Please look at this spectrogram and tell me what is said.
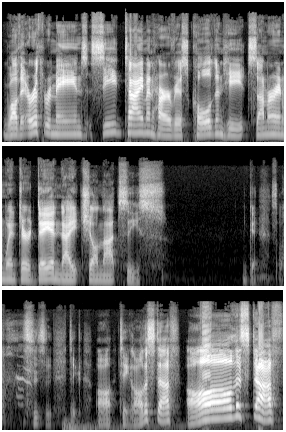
While the earth remains, seed time and harvest, cold and heat, summer and winter, day and night shall not cease. Okay, so take all take all the stuff, all the stuff.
